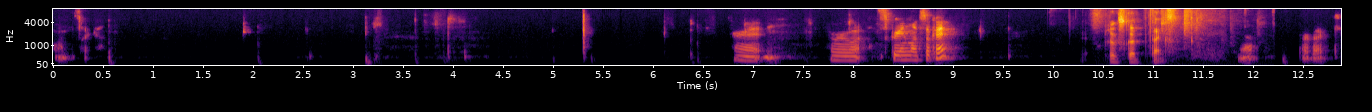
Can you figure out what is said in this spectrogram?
one second. All right, everyone, screen looks okay? Looks good, thanks. Yeah, perfect.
